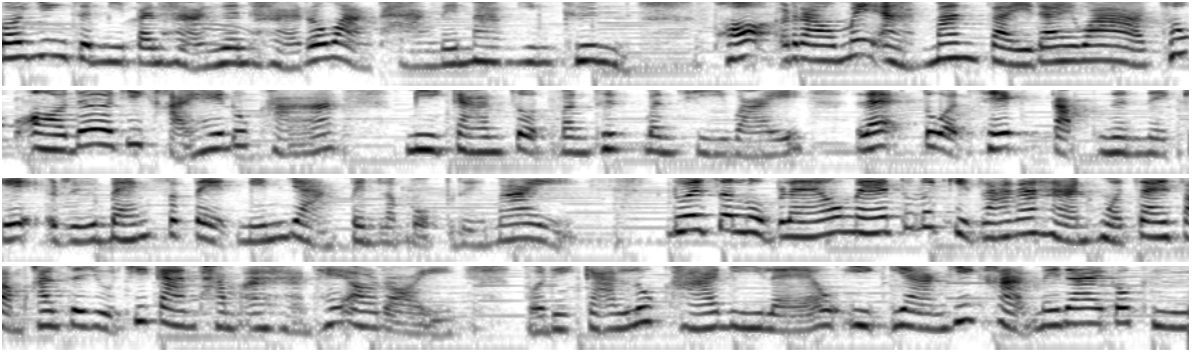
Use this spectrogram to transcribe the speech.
ก็ยิ่งจะมีปัญหาเงินหายระหว่างทางได้มากยิ่งขึ้น เพราะเราไม่อาจมั่นใจได้ว่าทุกออเดอร์ที่ขายให้ลูกค้า มีการจดบันทึกบัญชีไว้ และตรวจเช็คกับเงินในเกะหรือแบงก์สเตทเมนต์อย่างเป็นระบบหรือไม่โดยสรุปแล้วแม้ธุรกิจร้านอาหารหัวใจสำคัญจะอยู่ที่การทำอาหารให้อร่อย บริการลูกค้าดีแล้วแล้วอีกอย่างที่ขาดไม่ได้ก็คือ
